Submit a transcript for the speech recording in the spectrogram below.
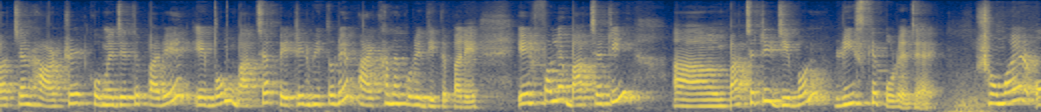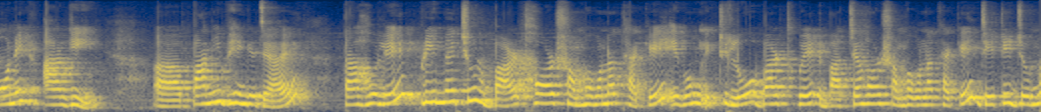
বাচ্চার হার্ট রেট কমে যেতে পারে এবং বাচ্চা পেটের ভিতরে পায়খানা করে দিতে পারে। এর ফলে বাচ্চাটি বাচ্চাটির জীবন রিস্কে পড়ে যায়। সময়ের অনেক আগেই পানি ভেঙে যায়, তাহলে প্রিম্যাচুর বার্থ হওয়ার সম্ভাবনা থাকে এবং একটি লো বার্থ ওয়েট বাচ্চা হওয়ার সম্ভাবনা থাকে, যেটির জন্য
